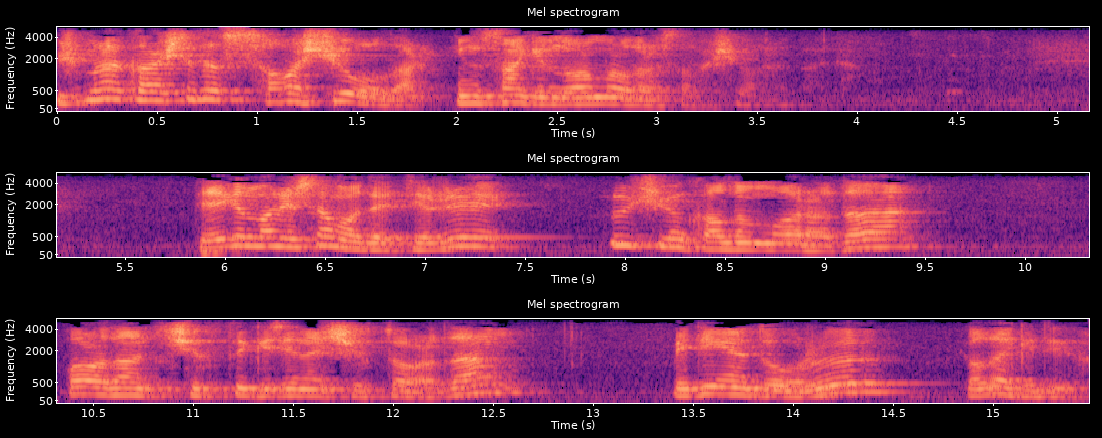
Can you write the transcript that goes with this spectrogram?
Düşmana karşı da savaşıyorlar. İnsan gibi normal olarak savaşıyorlar. Böyle. Peygamber Aleyhisselam Hazretleri üç gün kaldı mağarada oradan çıktı, gizine çıktı oradan Medine'ye doğru yola gidiyor.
